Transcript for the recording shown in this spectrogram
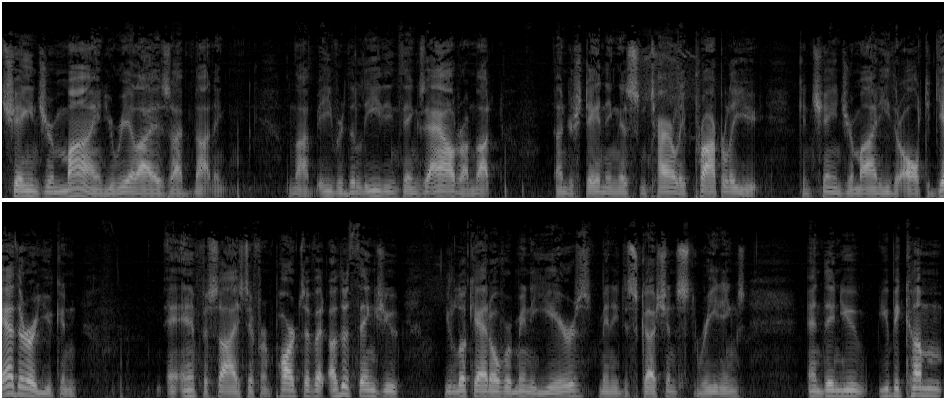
change your mind. You realize I'm not, I'm not either deleting things out, or I'm not understanding this entirely properly. You can change your mind either altogether, or you can emphasize different parts of it. Other things you you look at over many years, many discussions, readings, and then you you become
